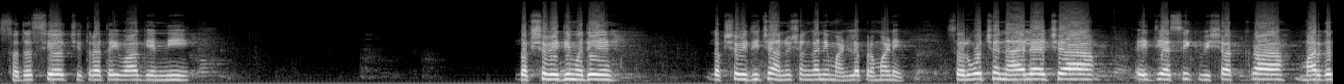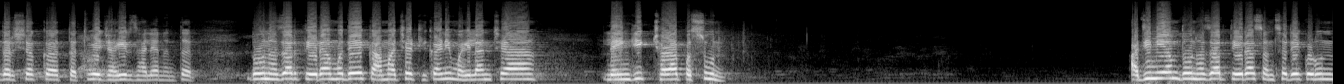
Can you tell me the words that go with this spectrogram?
सदस्य चित्राताई वाघ यांनी लक्षवेधीमध्ये लक्षवेधीच्या अनुषंगाने मांडल्याप्रमाणे सर्वोच्च न्यायालयाच्या ऐतिहासिक विशाखा मार्गदर्शक तत्वे जाहीर झाल्यानंतर दोन हजार तेरामध्ये कामाच्या ठिकाणी महिलांच्या लैंगिक छळापासून अधिनियम दोन हजार तेरा संसदेकडून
